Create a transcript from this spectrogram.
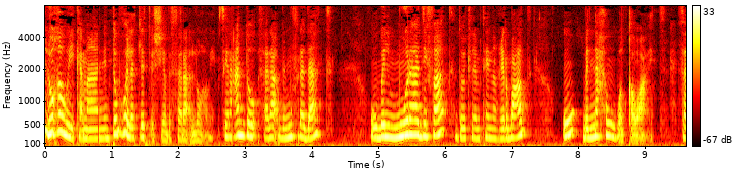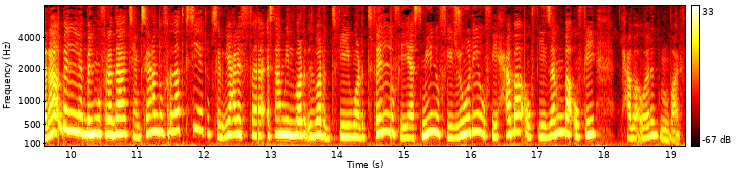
اللغوي كمان انتبهوا لثلاث أشياء بالثراء اللغوي. بصير عنده ثراء بالمفردات وبالمرادفات هدول كلمتين غير بعض وبالنحو والقواعد. ثراء بالمفردات يعني بصير عنده مفردات كثير بصير بيعرف أسامي الورد الورد. في ورد فل وفي ياسمين وفي جوري وفي حبق وفي زنبق وفي الحبق ورد ما بعرف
